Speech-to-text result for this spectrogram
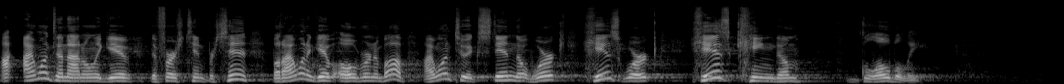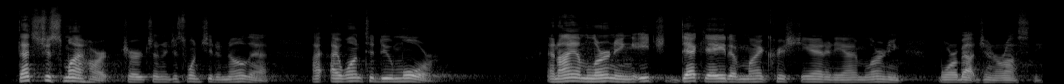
I, I want to not only give the first 10%, but I want to give over and above. I want to extend the work, His work, His kingdom globally. That's just my heart, church, and I just want you to know that. I, I want to do more. And I am learning each decade of my Christianity, I am learning more about generosity.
